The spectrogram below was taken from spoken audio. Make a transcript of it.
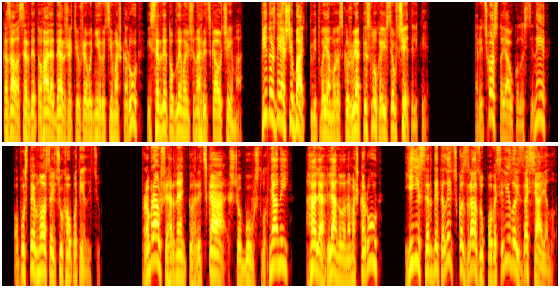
казала сердито Галя, держачи вже в одній руці машкару і сердито блимаючи на Грицька очима. Підожди, я ще батькові твоєму розкажу, як ти слухаєшся вчительки. Грицько стояв коло стіни, опустив носа і чухав потилицю. Пробравши гарненько Грицька, що був слухняний, Галя глянула на машкару, її сердите личко зразу повеселіло й засяяло.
